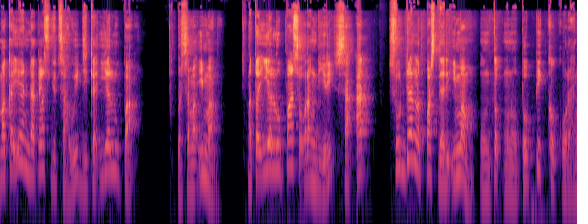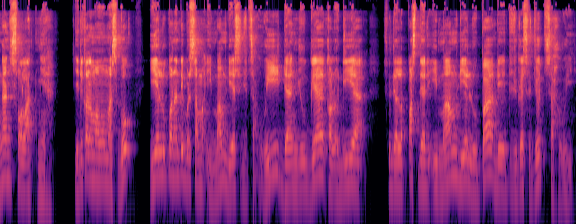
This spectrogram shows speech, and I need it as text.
maka ia hendaklah sujud sahwi jika ia lupa bersama imam atau ia lupa seorang diri saat sudah lepas dari imam untuk menutupi kekurangan sholatnya. Jadi kalau mau masbuk, ia lupa nanti bersama imam dia sujud sahwi dan juga kalau dia sudah lepas dari imam dia lupa dia itu juga sujud sahwi.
